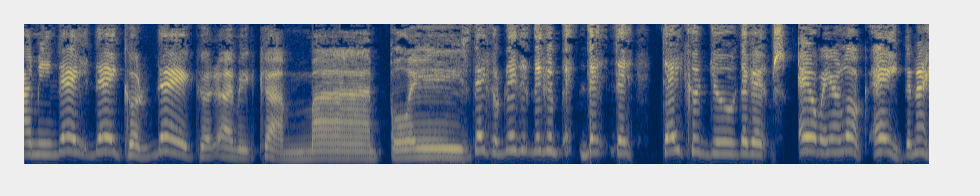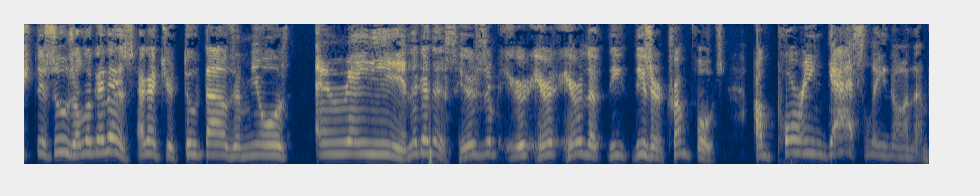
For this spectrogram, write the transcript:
I mean, they they could they could. I mean, come on, please. They could they could they could they they, they could do. They could. Hey, over here, look. Hey, Dinesh D'Souza, look at this. I got your two thousand mules and rain. Look at this. Here's the here here here the these are Trump votes. I'm pouring gasoline on them.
